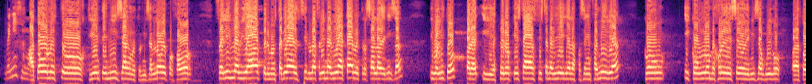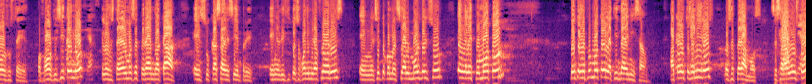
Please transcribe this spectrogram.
Buenísimo. A todos nuestros clientes Nissan, nuestros Nissan Lover, por favor, feliz Navidad, pero me gustaría decir una feliz Navidad acá en nuestra sala de Nissan, igualito, para, y espero que estas fiestas navideñas las pasen en familia con, y con los mejores deseos de Nissan Wigo para todos ustedes. Por favor, visítenos, que los estaremos esperando acá en su casa de siempre, en el distrito de San Juan de Miraflores, en el centro comercial Mall del Sur, en el Expo Motor, dentro del Expo Motor en la tienda de Nissan. A todos nuestros amigos, los esperamos. César. Augusto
